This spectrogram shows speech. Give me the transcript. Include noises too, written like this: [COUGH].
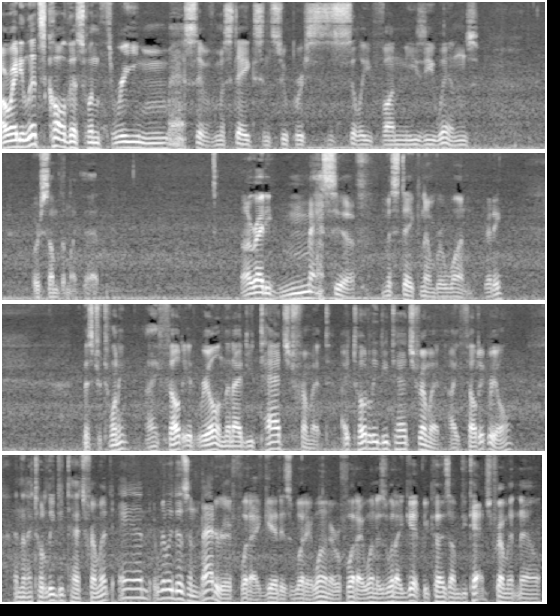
Alrighty, let's call this one three massive mistakes and super silly, fun, easy wins. Or something like that. Alrighty, massive mistake number one. Ready? Mr. 20, I felt it real and then I detached from it. I totally detached from it. I felt it real and then I totally detached from it. And it really doesn't matter if what I get is what I want or if what I want is what I get because I'm detached from it now.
